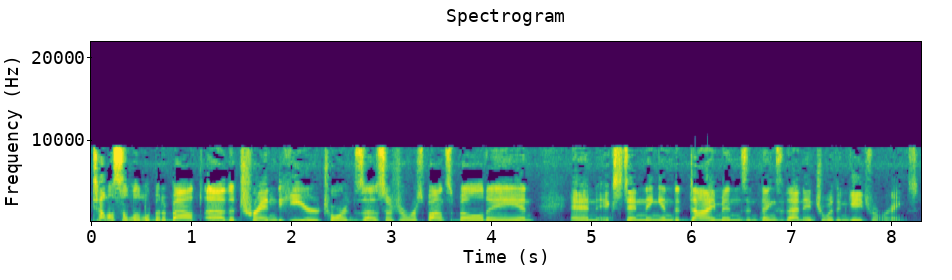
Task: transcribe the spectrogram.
tell us a little bit about uh, the trend here towards uh, social responsibility and and extending into diamonds and things of that nature with engagement rings.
